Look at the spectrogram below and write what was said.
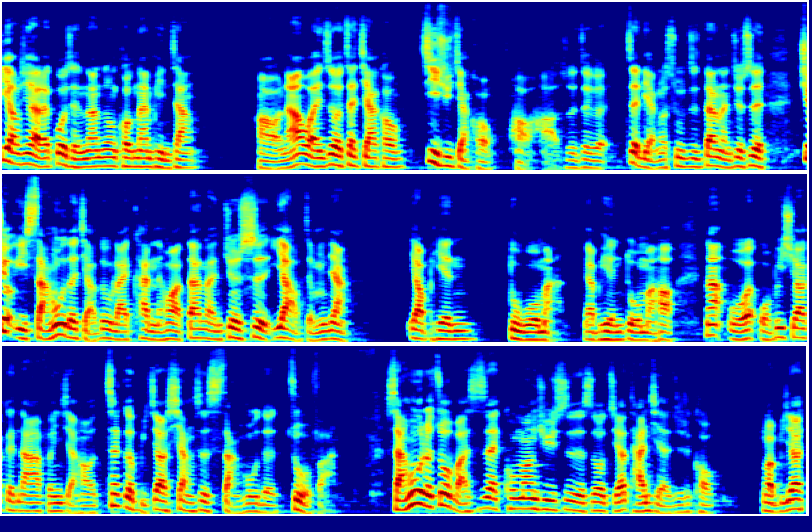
掉下来的过程当中空单平仓，好，然后完之后再加空，继续加空，好好，所以这个这两个数字当然就是就以散户的角度来看的话，当然就是要怎么讲，要偏多嘛，要偏多嘛哈。那我我必须要跟大家分享哈，这个比较像是散户的做法，散户的做法是在空方趋势的时候，只要弹起来就是空。啊，比较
